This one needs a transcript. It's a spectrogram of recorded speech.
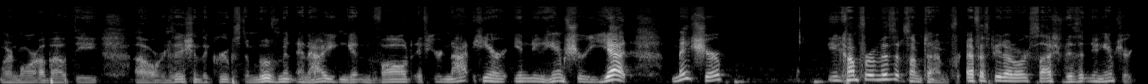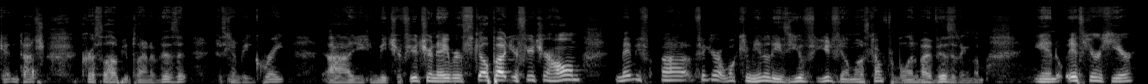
learn more about the uh, organization the groups the movement and how you can get involved. If you're not here in new hampshire yet make sure you come for a visit sometime. For fsp.org slash visit New Hampshire. Get in touch. Chris will help you plan a visit. It's going to be great. Uh, you can meet your future neighbors, scope out your future home, maybe uh, figure out what communities you you'd feel most comfortable in by visiting them. And if you're here,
